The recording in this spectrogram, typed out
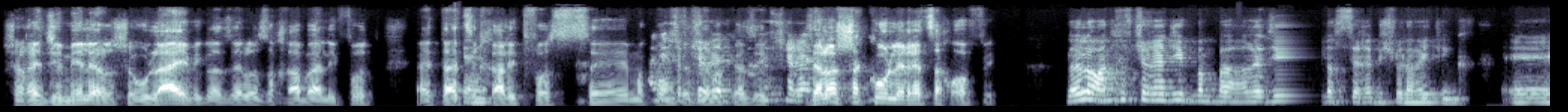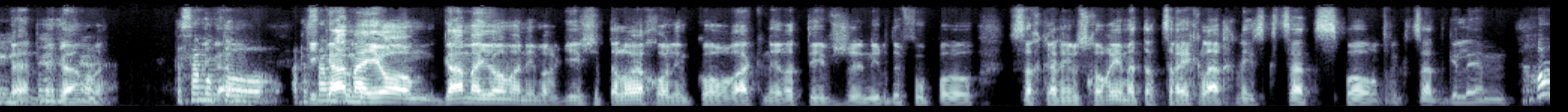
של רג'י מילר, שאולי בגלל זה לא זכה באליפות, הייתה כן. צריכה לתפוס uh, מקום כזה מרכזי. זה לא שקול לרצח אופי. לא, לא, אני חושבת שרג'י בסרט בשביל הרייטינג. אה, כן, לגמרי. אתה שם אותו... כי גם היום, גם היום אני מרגיש שאתה לא יכול למכור רק נרטיב שנרדפו פה שחקנים שחורים, אתה צריך להכניס קצת ספורט וקצת גלם נכון,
